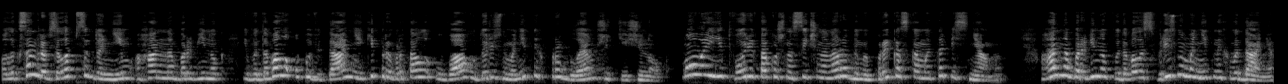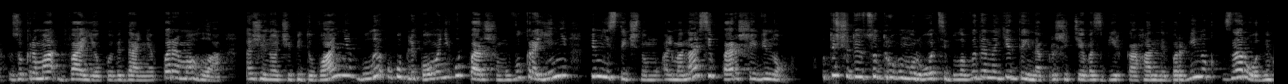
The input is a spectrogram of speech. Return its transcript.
Олександра взяла псевдонім Ганна Барвінок і видавала оповідання, які привертали увагу до різноманітних проблем в житті жінок. Мова її творів також насичена народними приказками та піснями. Ганна Барвінок видавалась в різноманітних виданнях. Зокрема, два її оповідання Перемогла та жіноче бідування були опубліковані у першому в Україні феміністичному альманасі Перший вінок. У 1902 році була видана єдина прижиттєва збірка Ганни Барвінок з народних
